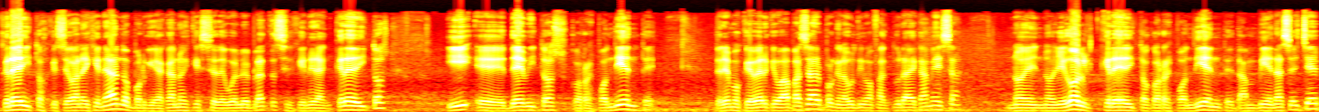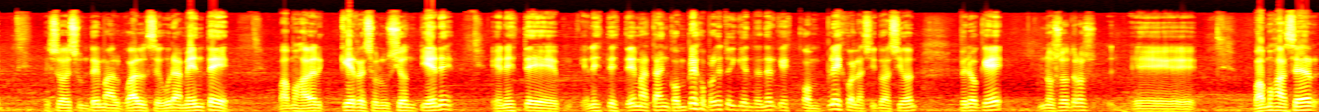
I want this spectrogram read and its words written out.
créditos que se van a ir generando, porque acá no es que se devuelve plata, se generan créditos y eh, débitos correspondientes. Tenemos que ver qué va a pasar, porque en la última factura de Camesa no, no llegó el crédito correspondiente también a SECHEP. Eso es un tema al cual seguramente vamos a ver qué resolución tiene en este, en este tema tan complejo, porque esto hay que entender que es complejo la situación, pero que nosotros eh, vamos a hacer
